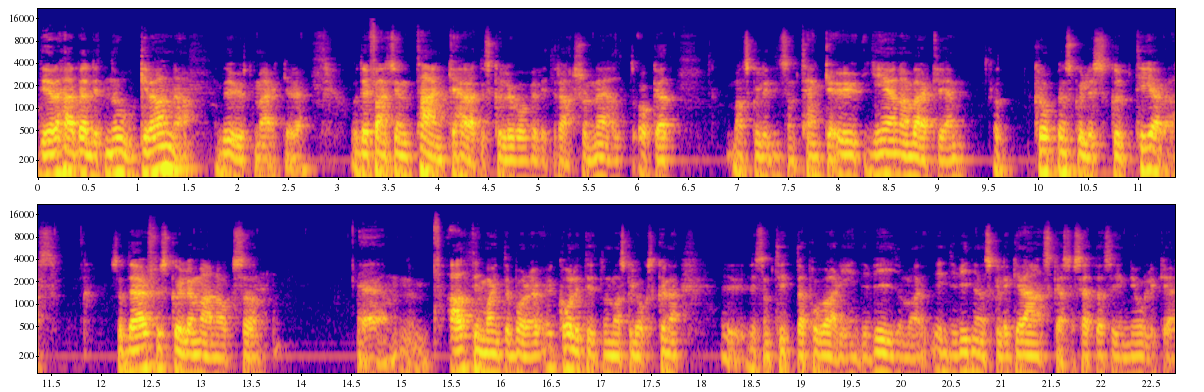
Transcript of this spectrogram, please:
det är det här väldigt noggranna, det utmärker det. Och det fanns ju en tanke här att det skulle vara väldigt rationellt och att man skulle liksom tänka igenom verkligen att kroppen skulle skulpteras. Så därför skulle man också eh, allting var inte bara kollektivt utan man skulle också kunna eh, liksom titta på varje individ. Och man, individerna skulle granskas och sättas in i olika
